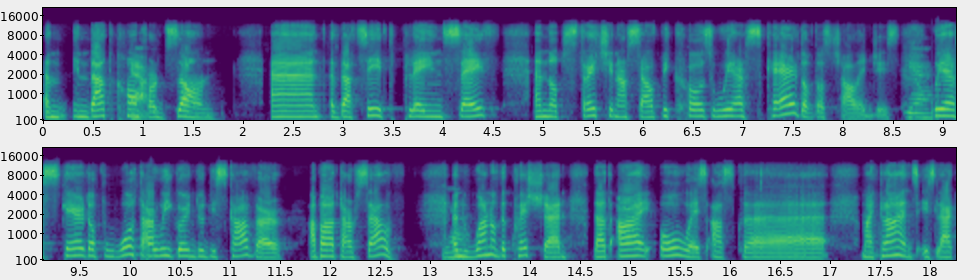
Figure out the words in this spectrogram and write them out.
and in that comfort yeah. zone. And that's it, playing safe and not stretching ourselves because we are scared of those challenges. Yeah. We are scared of what are we going to discover about ourselves yeah. And one of the questions that I always ask uh, my clients is like,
